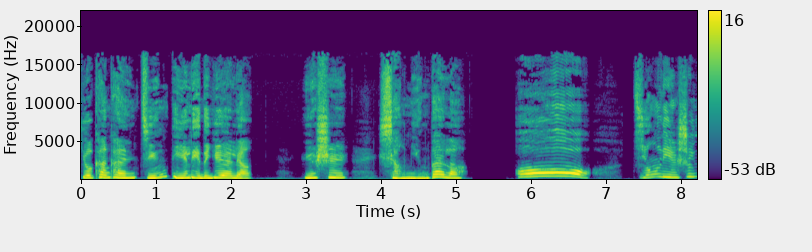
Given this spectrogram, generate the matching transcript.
又看看井底里的月亮，于是想明白了：哦，井里是月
